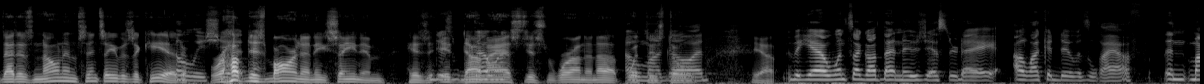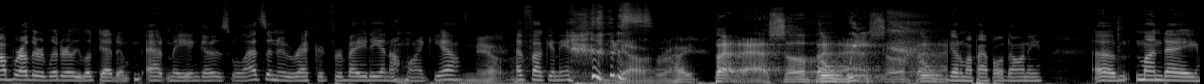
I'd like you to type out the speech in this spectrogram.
that has known him since he was a kid. Holy shit. Robbed his barn, and he's seen him. His, his Just dumbass just running up oh with my his tool. god! Yeah. But yeah, once I got that news yesterday, all I could do was laugh. And my brother literally looked at him at me and goes, "Well, that's a new record for Beatty." And I'm like, "Yeah, Yeah. that fucking is." Yeah. Right. Badass of the week. Go to my papa Donnie. Um, Monday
